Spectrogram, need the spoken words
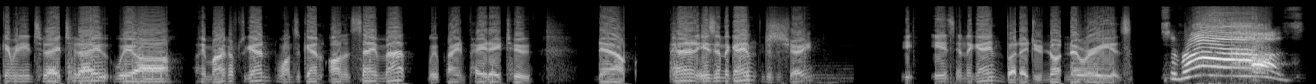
Gaming today. Today we are playing Minecraft again, once again on the same map. We're playing Payday 2. Now, Panda is in the game, just to show you. He is in the game, but I do not know where he is. Surprise!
